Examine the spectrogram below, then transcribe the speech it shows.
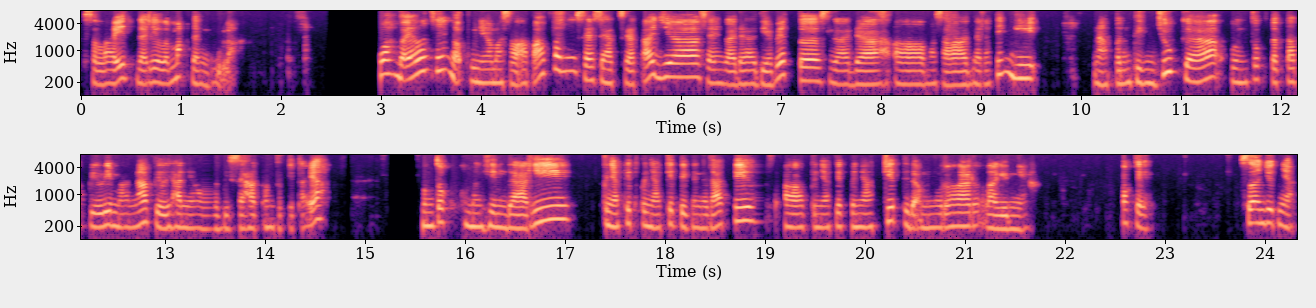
selain dari lemak dan gula wah Mbak Ellen saya nggak punya masalah apa-apa nih, saya sehat-sehat aja, saya nggak ada diabetes, nggak ada uh, masalah darah tinggi. Nah, penting juga untuk tetap pilih mana pilihan yang lebih sehat untuk kita ya. Untuk menghindari penyakit-penyakit degeneratif, uh, penyakit-penyakit tidak menular lainnya. Oke, Selanjutnya,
